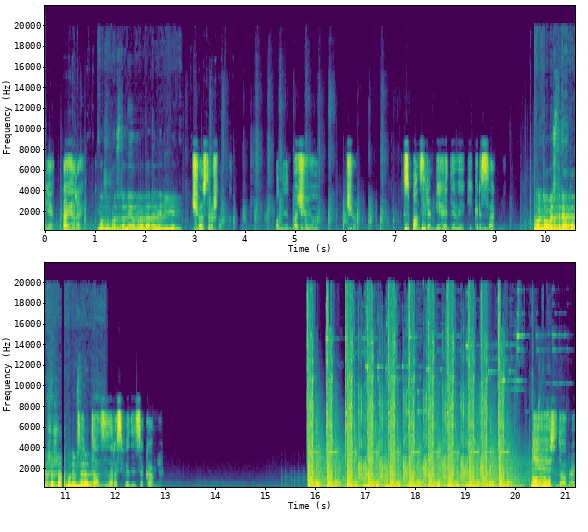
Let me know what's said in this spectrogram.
Ні, грай, грай. Можу просто не оправдати надії. Нічого страшного. Вон він бачу його. Що? З панцирем бігає, диви, який крисак, блін. Готовий стріляти, якщо що? Будемо стріляти? Так, зараз вийде за камня. Нокнув. Єсть, добре,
